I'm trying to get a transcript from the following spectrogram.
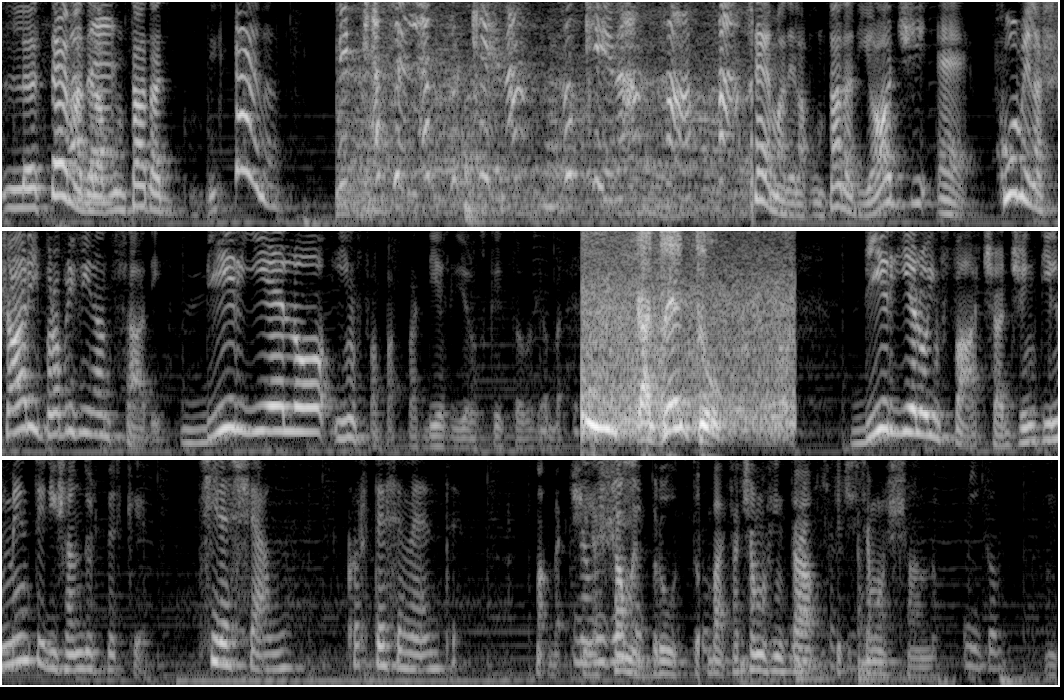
il tema Vabbè. della puntata il tema Mi piace la zucchina, zucchina. Il tema della puntata di oggi è come lasciare i propri fidanzati. Dirglielo in fa- pa- pa- dirglielo scritto così, vabbè. Cazzetto! Dirglielo in faccia, gentilmente dicendo il perché. Ci lasciamo, cortesemente. Vabbè, ci Non lasciamo è brutto. Vai, facciamo finta Vai, che ci stiamo lasciando. Nico, Mm.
